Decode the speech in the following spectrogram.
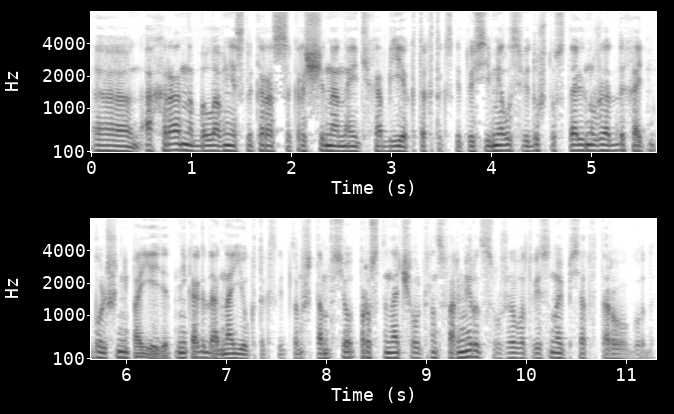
э, охрана была в несколько раз сокращена на этих объектах, так сказать. То есть имелось в виду, что Сталин уже отдыхать больше не поедет никогда на юг, так сказать, потому что там все просто начало трансформироваться уже вот весной 1952 года.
